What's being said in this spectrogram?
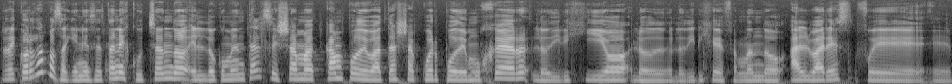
recordamos a quienes están escuchando, el documental se llama Campo de Batalla Cuerpo de Mujer, lo dirigió, lo, dirige Fernando Álvarez, fue eh,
